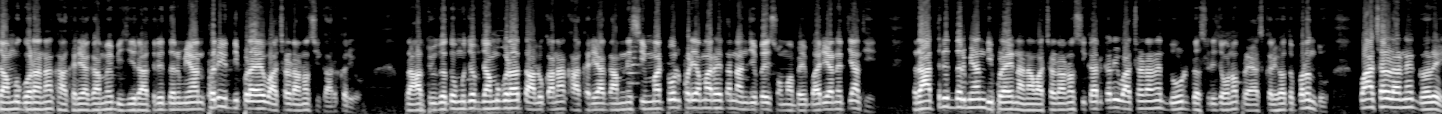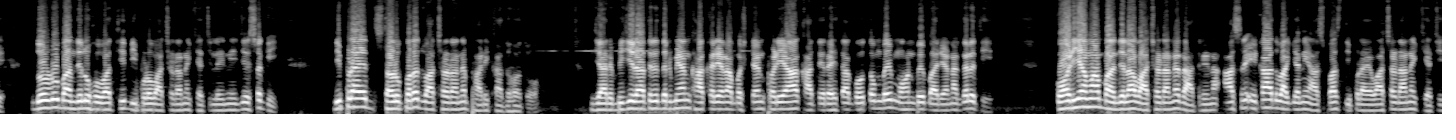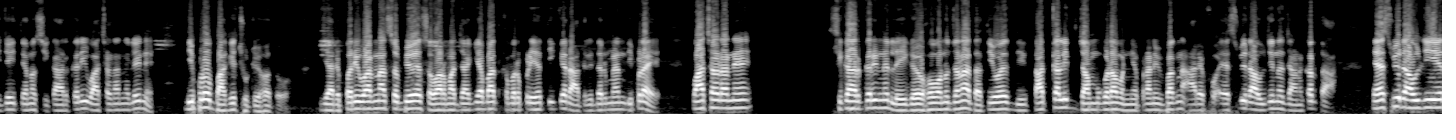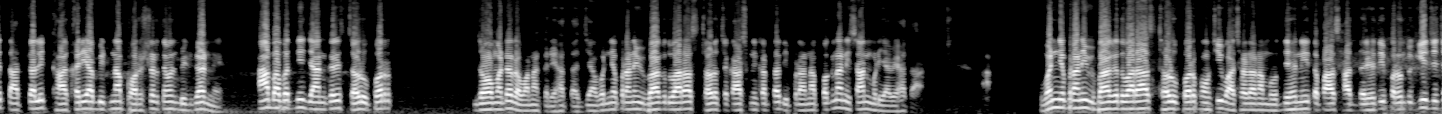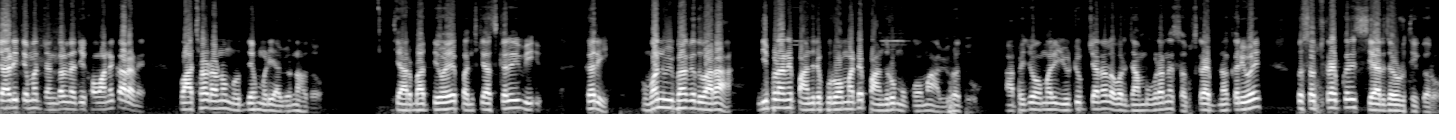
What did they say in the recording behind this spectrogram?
જાંબુગોડાના ખાખરિયા ગામે બીજી રાત્રિ દરમિયાન ફરી દીપડાએ વાછરડાનો શિકાર કર્યો. પ્રાપ્ત વિગતો મુજબ જાંબુગોડા તાલુકાના ખાખરિયા ગામની સીમમાં ટોલ ફળિયામાં રહેતા નાનજીભાઈ સોમાભાઈ બારિયાને ત્યાંથી રાત્રિ દરમિયાન દીપડાએ નાના વાછરડાનો શિકાર કરી વાછરડાને દૂર ઢસડી જવાનો પ્રયાસ કર્યો હતો. પરંતુ વાછરડાને ઘરે દોરડું બાંધેલું હોવાથી દીપડો વાછરડાને ખેંચી લઈ નહીં જઈ શકી. દીપડાએ સ્થળ ઉપર જ વાછરડાને ફાડી ખાધો હતો. જ્યારે બીજી રાત્રિ દરમિયાન ખાખરિયાના બસ સ્ટેન્ડ ફળિયા ખાતે રહેતા ગૌતમભાઈ મોહનભાઈ બારિયાના ઘરેથી કોડિયામાં બાંધેલા વાછરડાને રાત્રિના આશરે એકાદ વાગ્યાની આસપાસ દીપડાએ વાછરડાને ખેંચી જઈ તેનો શિકાર કરી વાછરડાને લઈને દીપડો ભાગી છૂટ્યો હતો. જ્યારે પરિવારના સભ્યોએ સવારમાં જાગ્યા બાદ ખબર પડી હતી કે રાત્રિ દરમિયાન દીપડાએ વાછરડાને શિકાર કરીને લઈ ગયો હોવાનું જણાતા તેઓએ તાત્કાલિક જાંબુગોડા વન્ય પ્રાણી વિભાગના આરએફઓ એસવી રાહુલજીને જાણ કરતા એસવી રાહુલજીએ તાત્કાલિક ખાખરિયા બીટના ફોરેસ્ટર તેમજ બીટગાર્ડને આ બાબતની જાણકારી સ્થળ ઉપર જવા માટે રવાના કર્યા હતા, જ્યાં વન્ય પ્રાણી વિભાગ દ્વારા સ્થળ ચકાસણી કરતા દીપડાના પગના નિશાન મળી આવ્યા હતા. વન્ય પ્રાણી વિભાગ દ્વારા સ્થળ ઉપર પહોંચી વાછરડાના મૃતદેહની તપાસ હાથ ધરી હતી, પરંતુ ગીજ જાડી તેમજ જંગલ નજીક હોવાને કારણે વાછરડાનો મૃતદેહ મળી આવ્યો ન હતો. ત્યારબાદ તેઓએ પંચક્યાસ કરી કરી વન વિભાગ દ્વારા દીપડાને પાંજરે પૂરવા માટે પાંજરું મૂકવામાં આવ્યું હતું. આપે જો અમારી યુટ્યુબ ચેનલ અવર જાંબુગડાને સબસ્ક્રાઇબ ન કરી હોય તો સબસ્ક્રાઇબ કરી શેર જરૂરથી કરો.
